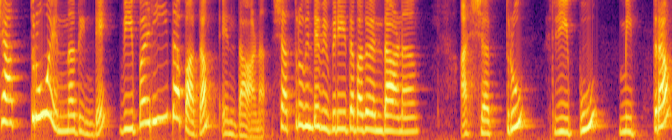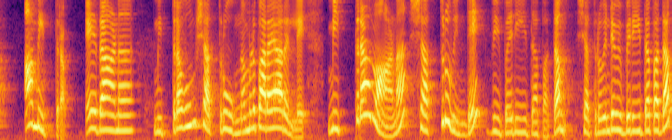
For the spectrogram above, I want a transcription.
ശത്രു എന്നതിന്റെ വിപരീത പദം എന്താണ്? ശത്രുവിന്റെ വിപരീത പദം എന്താണ്? അശത്രു രിപു മിത്രം അമിത്രം. ഏതാണ്? മിത്രവും ശത്രുവും. നമ്മൾ പറയാറില്ലേ? മിത്രമാണ് ശത്രുവിന്റെ വിപരീത പദം ശത്രുവിന്റെ വിപരീത പദം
